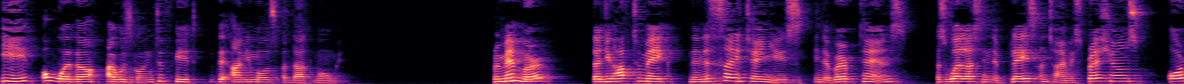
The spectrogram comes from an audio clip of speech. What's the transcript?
if or whether I was going to feed the animals at that moment. Remember that you have to make the necessary changes in the verb tense as well as in the place and time expressions or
